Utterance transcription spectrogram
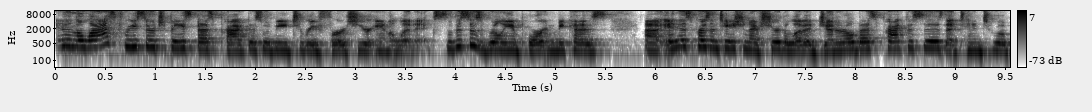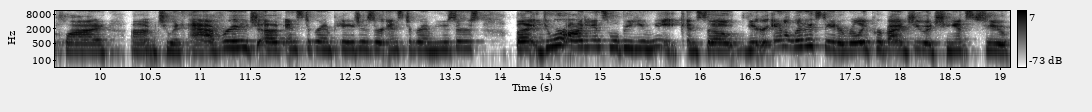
And then the last research-based best practice would be to refer to your analytics. So this is really important because uh, in this presentation, I've shared a lot of general best practices that tend to apply um, to an average of Instagram pages or Instagram users but your audience will be unique. And so your analytics data really provides you a chance to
